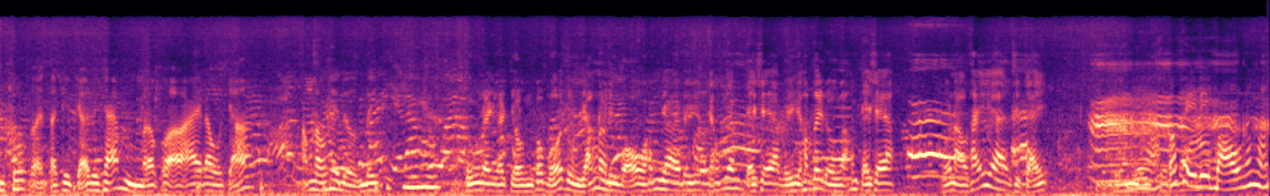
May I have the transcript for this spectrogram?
Uống thuốc rồi ta kêu chở đi khám mà đâu có ai đâu chở không đâu thấy đường đi Tôi đây là trường có bữa tôi dẫn nó đi bộ không ra đi không dám chạy xe vì không thấy đường là không chạy xe. Bữa nào thấy à, thì chạy. Vậy hả có khi đi bộ nữa hả?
